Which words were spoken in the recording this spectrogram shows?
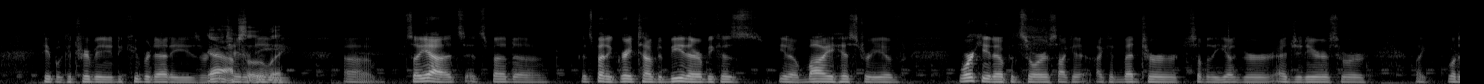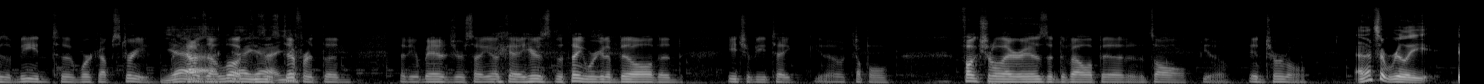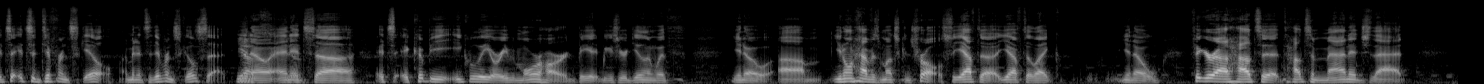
people contributing to Kubernetes or Yeah, absolutely. Um, so yeah, it's it's been a, it's been a great time to be there because you know my history of working in open source, I could I could mentor some of the younger engineers who are like, what does it mean to work upstream? Like, how does that look? Because yeah, it's you- different than than your manager saying, okay, here's the thing we're going to build, and each of you take you know a couple functional areas and develop it, and it's all you know internal. and that's a really it's a, it's a different skill. I mean, it's a different skill set, you Yes, know, and yeah. it's uh, it's it could be equally or even more hard because you're dealing with, you know, um, you don't have as much control, so you have to you have to like, you know, figure out how to how to manage that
